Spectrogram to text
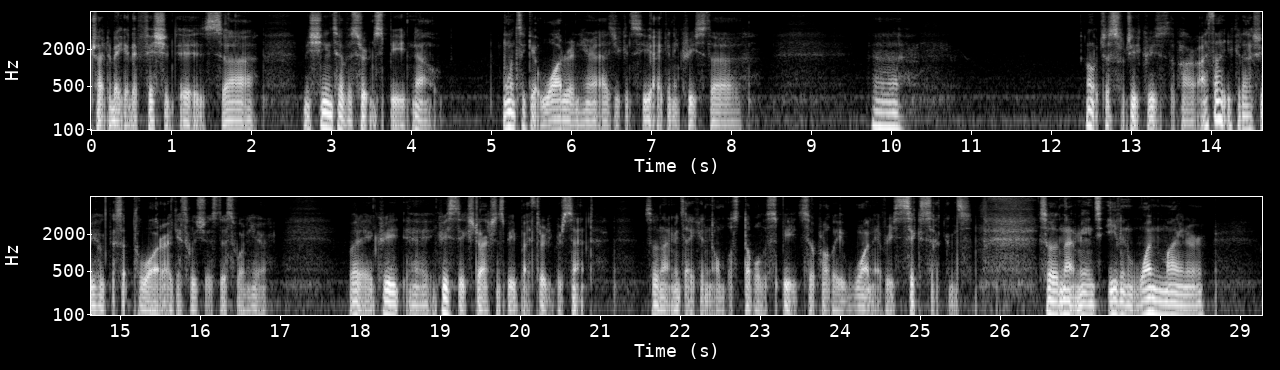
tried to make it efficient, is uh, machines have a certain speed. Now, once I get water in here, as you can see, I can increase the. Uh, oh, it just decreases the power. I thought you could actually hook this up to water. I guess it was just this one here. But it incre uh, increased the extraction speed by 30%. So that means I can almost double the speed, so probably one every six seconds. So then that means even one miner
